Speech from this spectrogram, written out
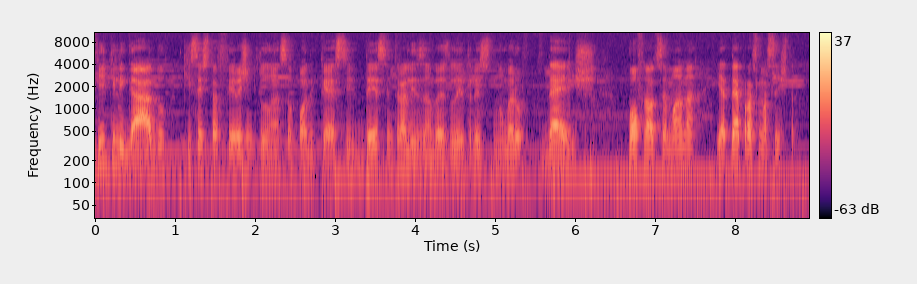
Fique ligado que sexta-feira a gente lança o podcast Descentralizando as Letras número 10. Bom final de semana e até a próxima sexta.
